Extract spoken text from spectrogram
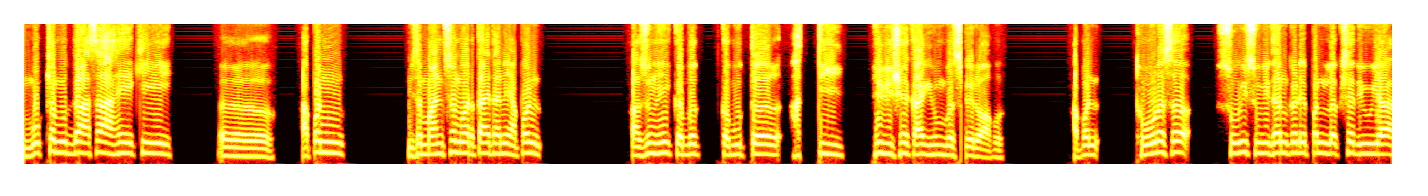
मुख्य मुद्दा असा आहे की अं, आपण इथं माणसं मरतायत आणि आपण अजूनही कब कबूतर हत्ती हे विषय काय घेऊन बसलेलो आहोत? आपण थोडस सोयी सुविधांकडे पण लक्ष देऊया.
